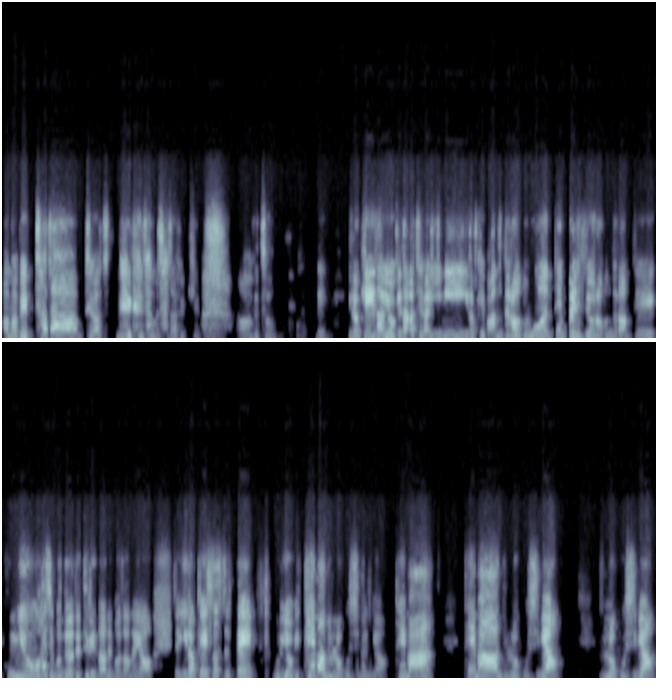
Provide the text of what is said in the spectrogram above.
아마 맥 찾아 제가 맥을 한번 찾아볼게요. 아 그쵸. 네. 이렇게 해서 여기다가 제가 이미 이렇게 만들어 놓은 템플릿 여러분들한테 공유하신 분들한테 드린다는 거잖아요. 이렇게 했었을 때 우리 여기 테마 눌러보시면요. 테마, 테마 눌러보시면 눌러보시면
